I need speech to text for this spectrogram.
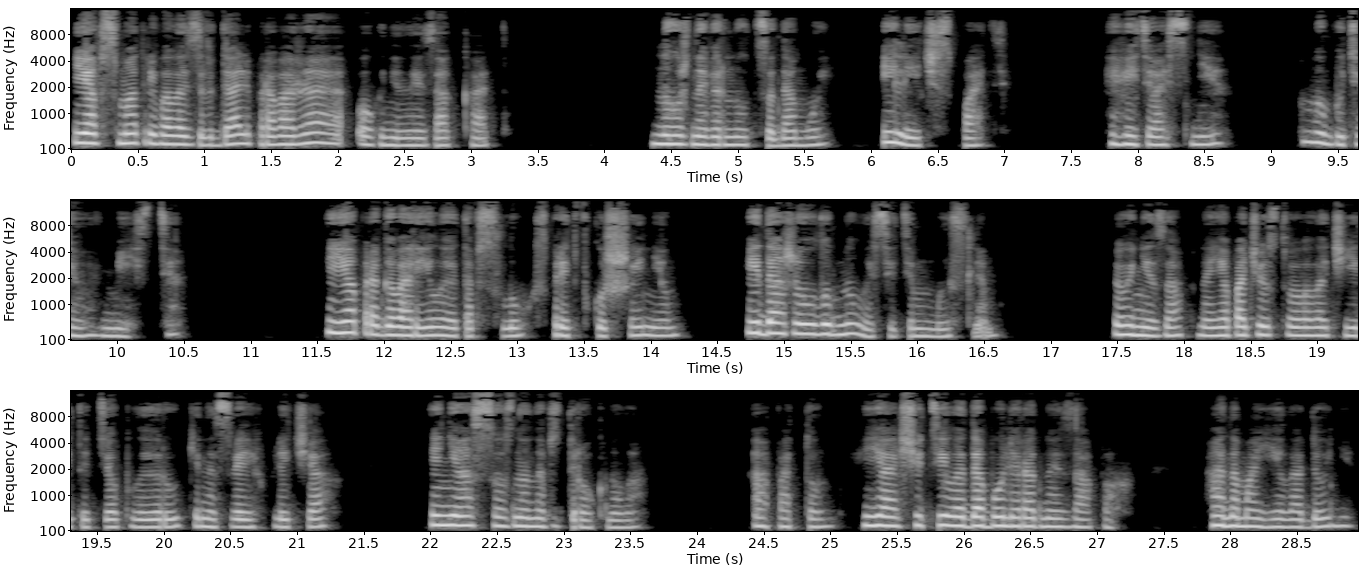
я всматривалась вдаль, провожая огненный закат. Нужно вернуться домой и лечь спать. Ведь во сне мы будем вместе. Я проговорила это вслух с предвкушением и даже улыбнулась этим мыслям. Внезапно я почувствовала чьи-то теплые руки на своих плечах и неосознанно вздрогнула. А потом я ощутила до боли родной запах, а на моей ладони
